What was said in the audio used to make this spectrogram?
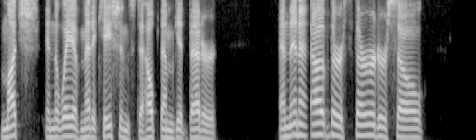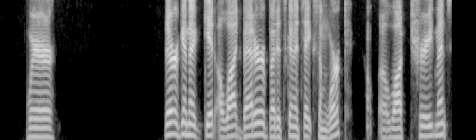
much in the way of medications to help them get better. And then another third or so where they're going to get a lot better, but it's going to take some work, a lot of treatment.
